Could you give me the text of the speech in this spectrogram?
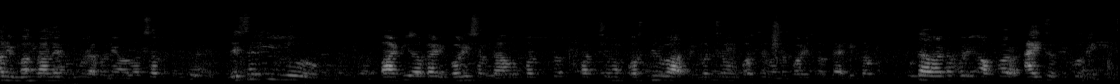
अनि मन्त्रालयको कुरा पनि आउला सब त्यसरी यो पार्टी अगाडि बढिसक्दा अब पक्ष पक्षमा बस्ने वा विपक्षमा बस्ने भनेर बढिसक्दाखेरि त उताबाट पनि अफर आइसकेको देखिन्छ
